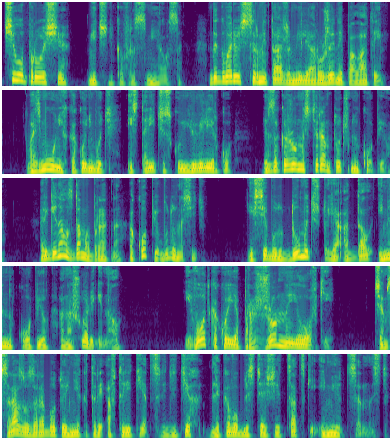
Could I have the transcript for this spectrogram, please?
«Чего проще?» — Мечников рассмеялся. «Договорюсь с Эрмитажем или оружейной палатой. Возьму у них какую-нибудь историческую ювелирку и закажу мастерам точную копию. Оригинал сдам обратно, а копию буду носить. И все будут думать, что я отдал именно копию, а ношу оригинал. И вот какой я прожженный и ловкий чем сразу заработаю некоторый авторитет среди тех, для кого блестящие цацки имеют ценность.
